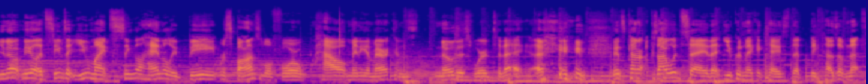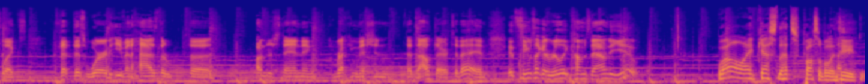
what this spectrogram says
You know, Neil, it seems that you might single handedly be responsible for how many Americans know this word today. I mean, it's kind of because I would say that you could make a case that because of Netflix, that this word even has the the understanding recognition that's out there today, and it seems like it really comes down to you. Well, I guess that's possible indeed.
